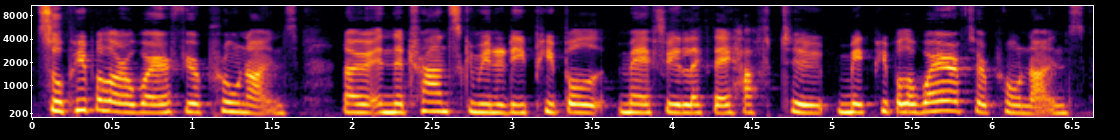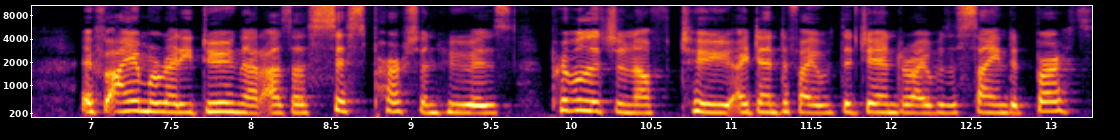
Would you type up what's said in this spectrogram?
So people are aware of your pronouns. Now in the trans community people may feel like they have to make people aware of their pronouns. If i am already doing that as a cis person who is privileged enough to identify with the gender i was assigned at birth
